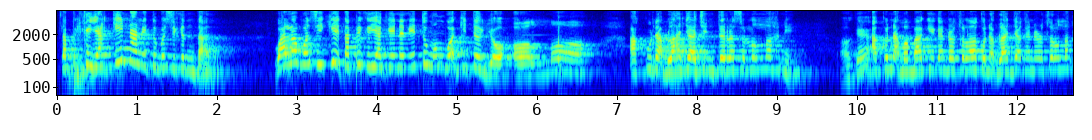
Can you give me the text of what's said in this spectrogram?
Tapi keyakinan itu mesti kental. Walaupun sikit tapi keyakinan itu membuat kita ya Allah. Aku nak belajar cinta Rasulullah ni. Okey, aku nak membagikan Rasulullah, aku nak belajarkan Rasulullah,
